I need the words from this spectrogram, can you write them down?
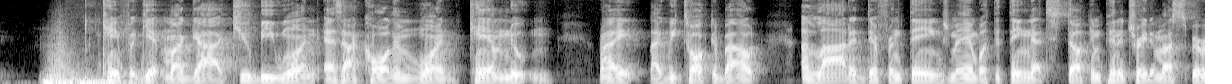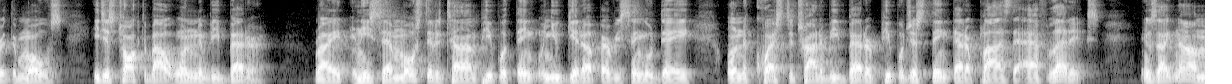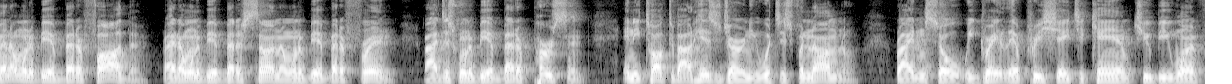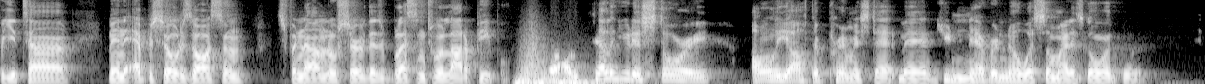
Can't forget my guy QB1, as I call him, one Cam Newton. Right, like we talked about a lot of different things, man. But the thing that stuck and penetrated my spirit the most he just talked about wanting to be better, right? And he said most of the time, people think when you get up every single day on the quest to try to be better, people just think that applies to athletics. He was like, nah, man, I want to be a better father, right? I want to be a better son. I want to be a better friend. I just want to be a better person. And he talked about his journey, which is phenomenal, right? And so we greatly appreciate you, Cam, QB1, for your time. Man, the episode is awesome. It's phenomenal, served as a blessing to a lot of people. I'm telling you this story only off the premise that, man, you never know what somebody's going through.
